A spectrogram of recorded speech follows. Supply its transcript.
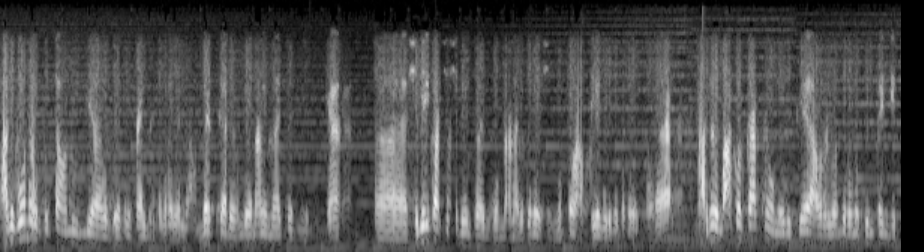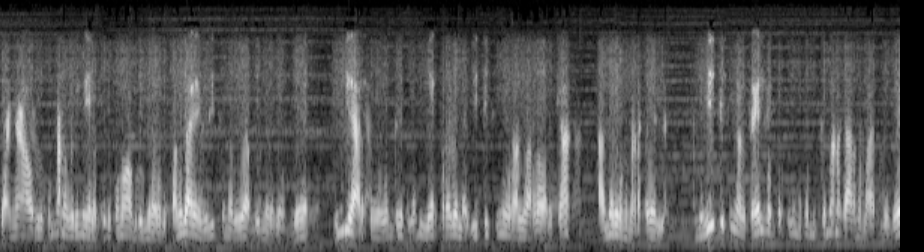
அது போன்ற ஒரு திட்டம் வந்து இந்தியா ஒன்றியத்தில் செயல்படுத்தப்படவே இல்லை. அம்பேத்கர் இருந்ததுனால என்ன ஆச்சு ஷெடியூல் காஸ்ட் ஷெடியூல் ட்ரைபுக்கு உண்டான ரிசர்வேஷன் மட்டும் அப்படியே கொடுக்கப்பட்டதை தவிர அது பாக்கர் காஸ்ட் ஒன்று இருக்கு. அவர்கள் வந்து ரொம்ப பின்தங்கிட்டாங்க அவர்களுக்கு உண்டான உரிமைகளை கொடுக்கணும் அப்படிங்கிற ஒரு சமுதாய விழிப்புணர்வு அப்படிங்கிறது வந்து இந்திய அரசு ஒன்றியத்துல வந்து ஏற்படவே இல்லை. வீட்டுக்குன்னு ஒரு ஆள் வர்ற வரைக்கும் அது மாதிரி ஒன்று நடக்கவே இல்லை. அந்த வீட்டுக்கு அதை செயல்படுத்துறதுக்கு மிக முக்கியமான காரணமா இருந்தது.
